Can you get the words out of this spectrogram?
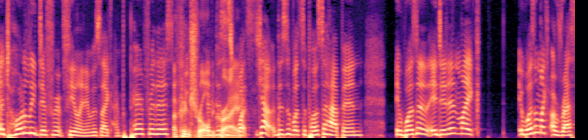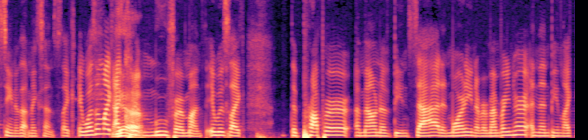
a totally different feeling. It was like I'm prepared for this. A controlled this cry. is what's yeah, this is what's supposed to happen. It wasn't. It didn't like. It wasn't like arresting, if that makes sense. Like it wasn't like I couldn't move for a month. It was like the proper amount of being sad and mourning and remembering her, and then being like,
